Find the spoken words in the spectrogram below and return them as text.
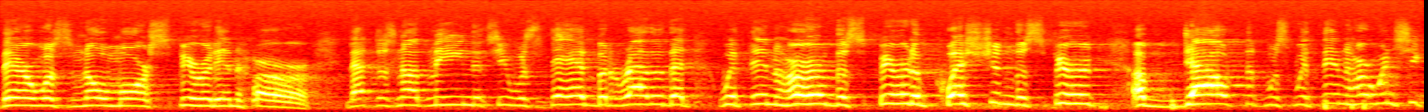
there was no more spirit in her. That does not mean that she was dead, but rather that within her the spirit of question, the spirit of doubt that was within her when she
